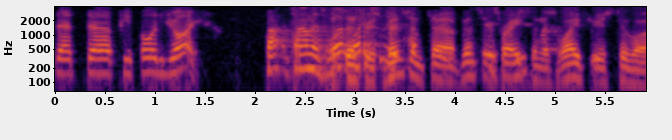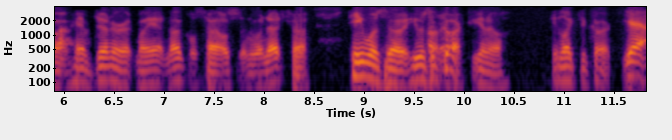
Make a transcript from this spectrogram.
that uh, people enjoy. Thomas, what, It's what's Vincent uh, Vincent Price and his wife used to uh, have dinner at my aunt and uncle's house in Winnetka. He was uh, he was Oh, a that- cook, you know. He liked to cook. Yeah,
